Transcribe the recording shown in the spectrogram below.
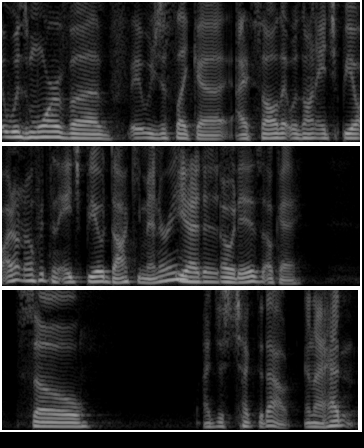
it was more of a, it was just like a, I saw that was on HBO. I don't know if it's an HBO documentary. Yeah, it is. Oh, it is? Okay. So I just checked it out and I hadn't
